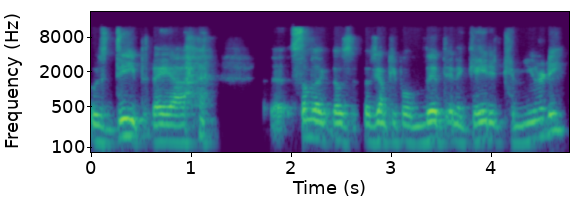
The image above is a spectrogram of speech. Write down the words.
it was deep. They, uh, some of those, those young people lived in a gated community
